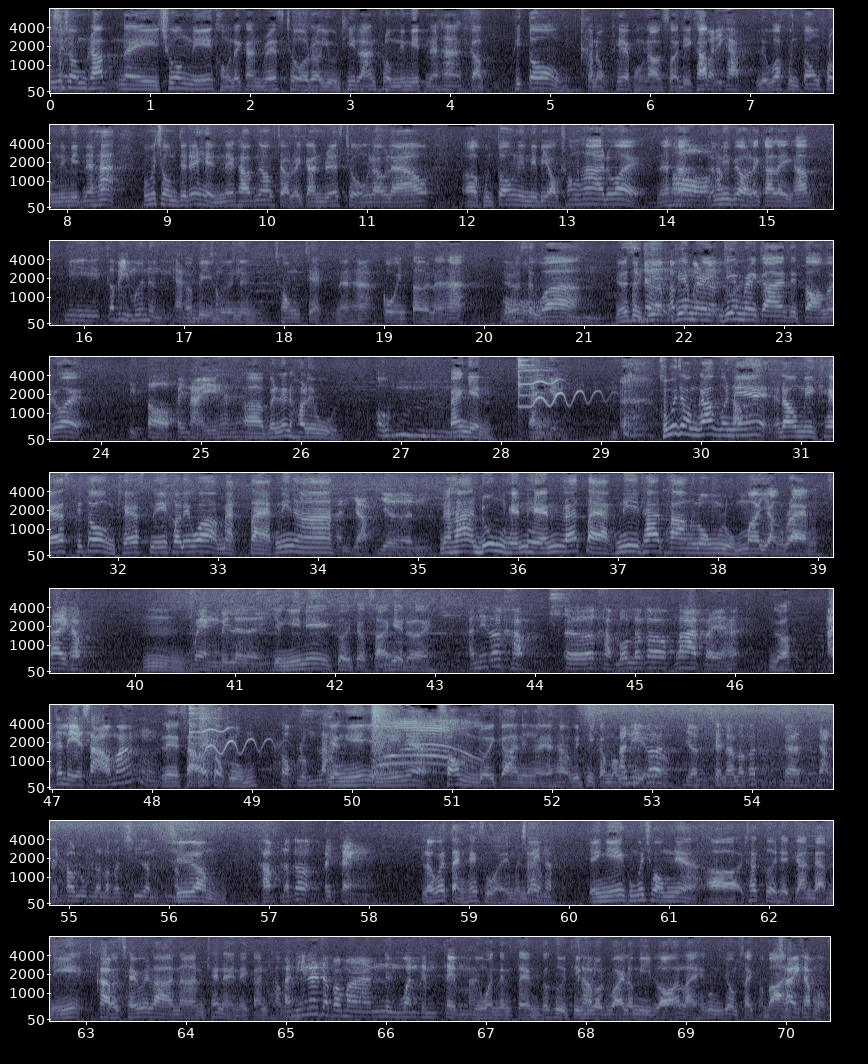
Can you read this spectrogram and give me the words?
คุณผู้ชมครับ ในช่วงนี้ของรายการ r e s t o เราอยู่ที่ร้านพรหมนิมิตนะฮะ กับพี่โต้งกนกเทพของเราสวัสดีครับ สวัสดีครับ หรือว่าคุณโต้งพรหมนิมิตนะฮะคุณผู้ชมจะได้เห็นนะครับ นอกจากรายการ r e s t o ของเราแล้วเอ่อคุณโต้งนี่มีไปออกช่อง 5 ด้วยนะฮะ อ๋อครับ แล้วมีไปออกรายการอะไรอีกครับมีกระบี่มือหนึ่งอีกอันกระบี่ช่งมือหเจ็ด นึ่งช่อง 7 นะฮะโกอินเตอร์นะฮะ เดี๋ยวโอ้รู้สึกว่าอืมเดี๋ยวรู้สึกที่เหมือนเดิมครับที่อเมริเหมือนเดิม ที่อเมริกาติดต่อมาด้วยติดต่อไปไหนฮะเอ่อเป็นเล่นฮอลลีวูดโอ้แป้งเย็น แป้งเย็น คุณผู้ชมครับวันนี้เรามีเคสพี่โต้งเคสนี้เขาเรียกว่าแม็กแตกนี่นามันยับเยินนะฮะดุ้งเห็นเห็นและแตกนี่ท่าทางลงหลุมมาอย่างแรง ใช่ครับ อืมแหว่งไปเลย อย่างนี้นี่เกิดจากสาเหตุอะไร อันนี้ก็ขับเออขับรถแล้วก็พลาดไปฮะเหรออาจจะเหลสาวมั้งเลสาวตกหลุมตกหลุมหลักอย่างนี้อย่างนี้เนี่ยซ่อมโดยการยังไงฮะวิธีกรรมอัวินธีนี้ขอก็งเราเดี๋ยวเสร็จแล้วเราก็จะดัดให้เข้ารูปแล้วเราก็เชื่อมขึ้นมาเชื่อมครับ แล้วก็ไปแต่ง แล้วก็แต่งให้สวยเหมือนเดิใช่มครับอย่างนี้คุณผู้ชมเนี่ยเอ่อถ้าเกิดเหตุการณ์แบบนี้ ครับ เราใช้เวลานานแค่ไหนในการทำอันนี้น่าจะประมาณ 1 วันเต็มๆหฮะนึ่งวันเต็มๆก็คือทิ้งครับ รถไว้แล้วมีล้ออะไหล่ให้คุณผู้ชมใส่กลับบ้านใช่ครับผม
